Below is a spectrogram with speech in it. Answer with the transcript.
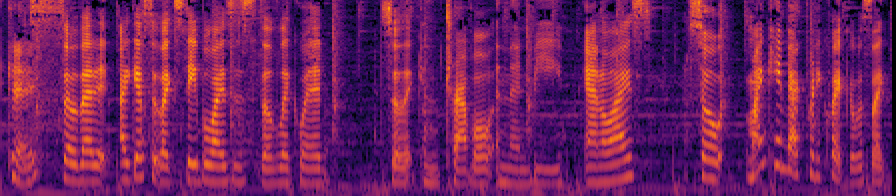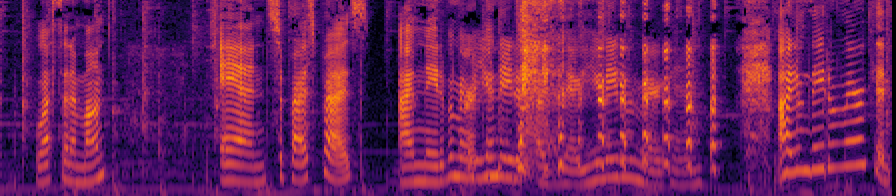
Okay. so that it i guess it like stabilizes the liquid so that it can travel and then be analyzed. So mine came back pretty quick. It was like less than a month and surprise surprise i'm native Are american you native? Oh, there, you Native American. i am native american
